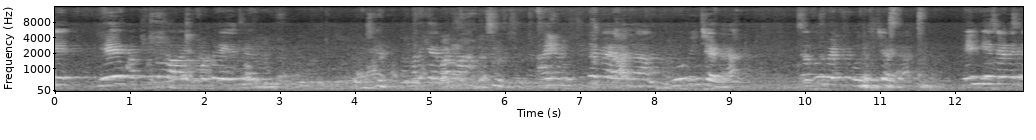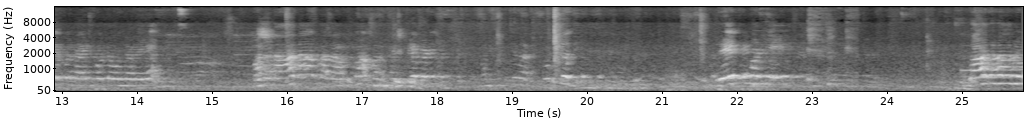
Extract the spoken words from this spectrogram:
ఏ ఏ హక్కుతో ఆ ఫోటో వేసారు ఆయన ఉచితంగా ఏమన్నా భూమించాడా డబ్బులు పెట్టి పొందించాడా ఏం చేశాడని చెప్పని ఆయన ఫోటో ఉండాలయ్యా? మన నాన్న మన అమ్మ మన కష్టపడి మనకి ఇచ్చిన రేపు మళ్ళీ రాజధానులు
